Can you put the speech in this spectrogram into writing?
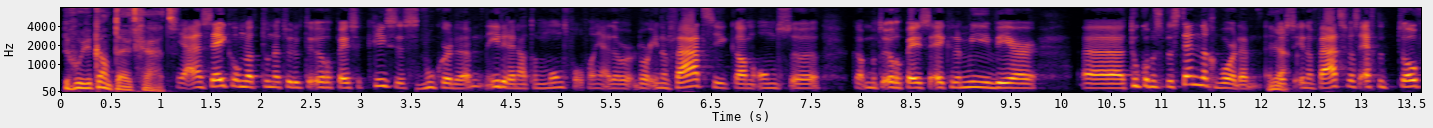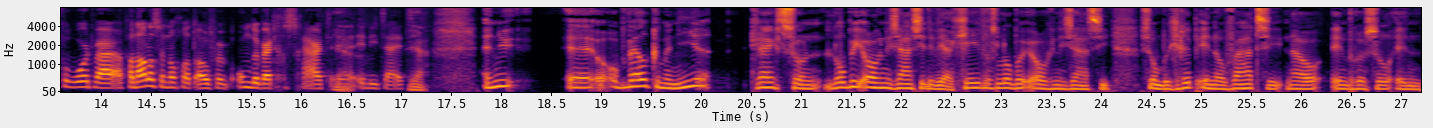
de goede kant uit gaat. Ja, en zeker omdat toen natuurlijk de Europese crisis woekerde. Iedereen had een mond vol van, ja, door, door innovatie kan ons, uh, kan, moet de Europese economie weer... Uh, toekomstbestendig worden. Ja. Dus innovatie was echt een toverwoord waar van alles en nog wat over onder werd geschaard ja. uh, in die tijd. Ja. En nu, uh, op welke manier krijgt zo'n lobbyorganisatie, de werkgeverslobbyorganisatie, zo'n begrip innovatie nou in Brussel in,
